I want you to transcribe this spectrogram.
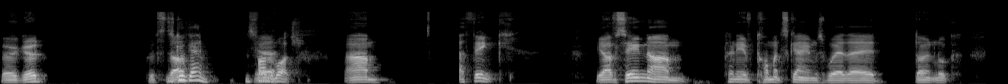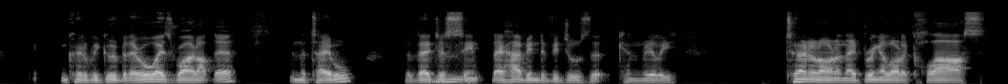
Very good. Good It's a stuff. good game. It's fun Yeah. to watch. Um, I think, yeah, I've seen um plenty of Comets games where they don't look incredibly good, but they're always right up there in the table. They just Mhm. seem they have individuals that can really turn it on, and they bring a lot of class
